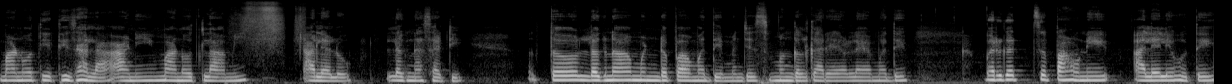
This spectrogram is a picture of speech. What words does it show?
मानवत येथे झाला आणि मानवतला आम्ही आलेलो लग्नासाठी. तर लग्न मंडपामध्ये म्हणजेच मंगल कार्यालयामध्ये भरगच्च पाहुणे आलेले होते.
